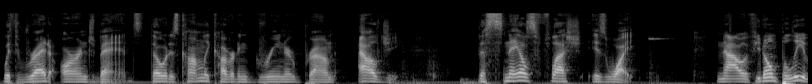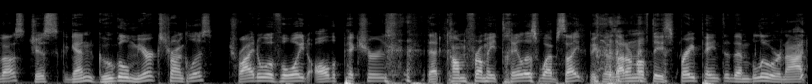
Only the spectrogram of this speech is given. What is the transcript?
with red orange bands, though it is commonly covered in green or brown algae. The snail's flesh is white. Now, if you don't believe us, just again Google Murex trunculus. Try to avoid all the pictures that come from a Tchelis website because I don't know if they spray painted them blue or not,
